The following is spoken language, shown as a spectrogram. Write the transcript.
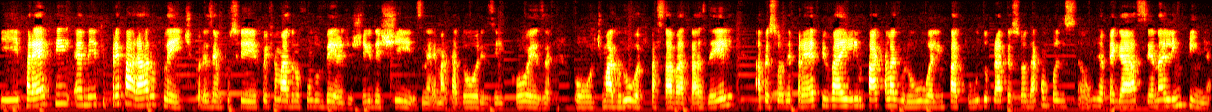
E prep é meio que preparar o plate. Por exemplo, se foi filmado no fundo verde, cheio de X, né, marcadores e coisa, ou de uma grua que passava atrás dele, a pessoa de prep vai limpar aquela grua, limpar tudo para a pessoa da composição já pegar a cena limpinha,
